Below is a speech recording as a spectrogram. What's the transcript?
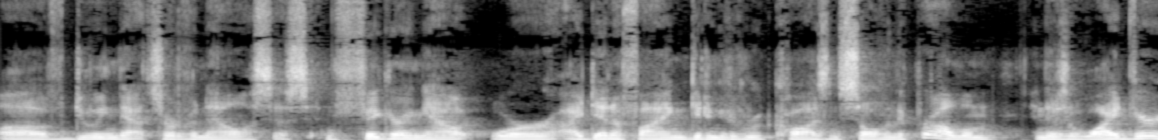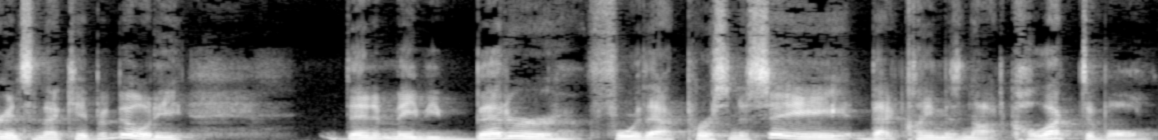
of doing that sort of analysis and figuring out or identifying, getting the root cause and solving the problem, and there's a wide variance in that capability, then it may be better for that person to say that claim is not collectible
